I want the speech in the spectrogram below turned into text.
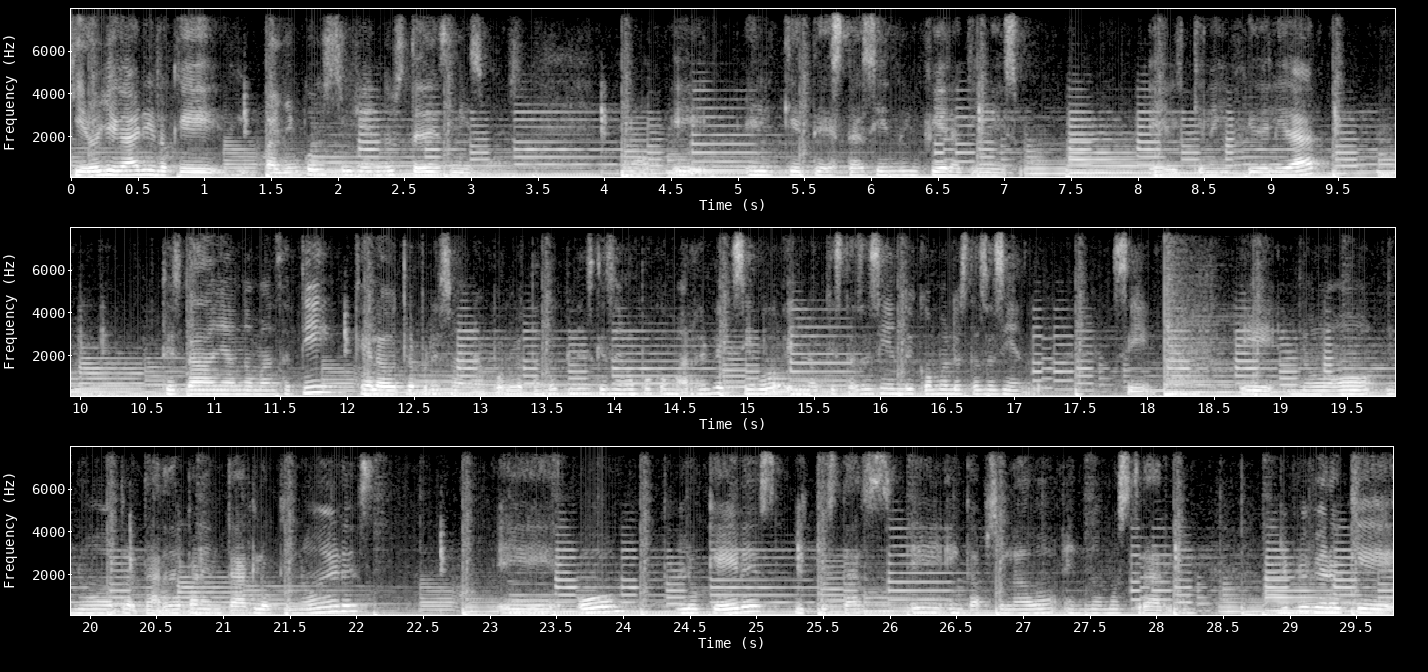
quiero llegar y lo que vayan construyendo ustedes mismos. Eh, el que te está haciendo infiel a ti mismo. El que la infidelidad te está dañando más a ti que a la otra persona. Por lo tanto, tienes que ser un poco más reflexivo en lo que estás haciendo y cómo lo estás haciendo. ¿sí? Eh, no, no tratar de aparentar lo que no eres eh, o lo que eres y que estás eh, encapsulado en no mostrarlo. Yo prefiero que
